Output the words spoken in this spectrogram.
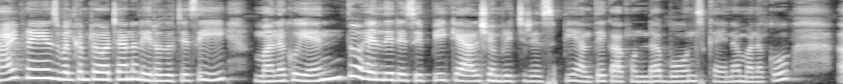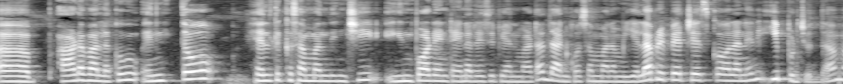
Hi friends welcome to our channel. ఈరోజు వచ్చేసి మనకు ఎంతో healthy recipe calcium rich recipe. అంతేకాకుండా బోన్స్కైనా మనకు ఆడవాళ్ళకు ఎంతో హెల్త్కి సంబంధించి ఇంపార్టెంట్ అయిన రెసిపీ అనమాట దానికోసం మనం ఎలా ప్రిపేర్ చేసుకోవాలనేది ఇప్పుడు చూద్దాం.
